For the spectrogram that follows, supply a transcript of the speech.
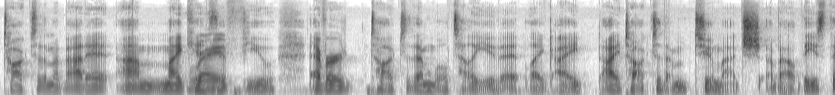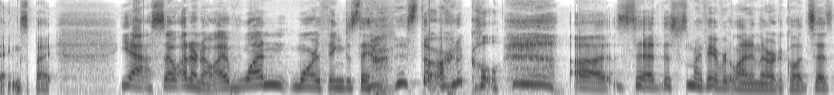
talk to them about it. Um, my kids, Right. if you ever talk to them, will tell you that like I I talk to them too much about these things. But yeah, so I don't know. I have one more thing to say on this. The article uh, said this is my favorite line in the article. It says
